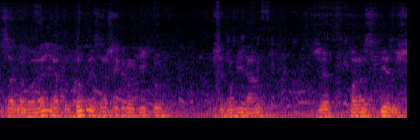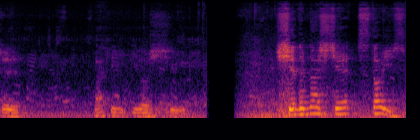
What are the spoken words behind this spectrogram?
zadowolenia, do dumy z naszych rolników. Przypominam, że po raz pierwszy takiej ilości 17 stoisk.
